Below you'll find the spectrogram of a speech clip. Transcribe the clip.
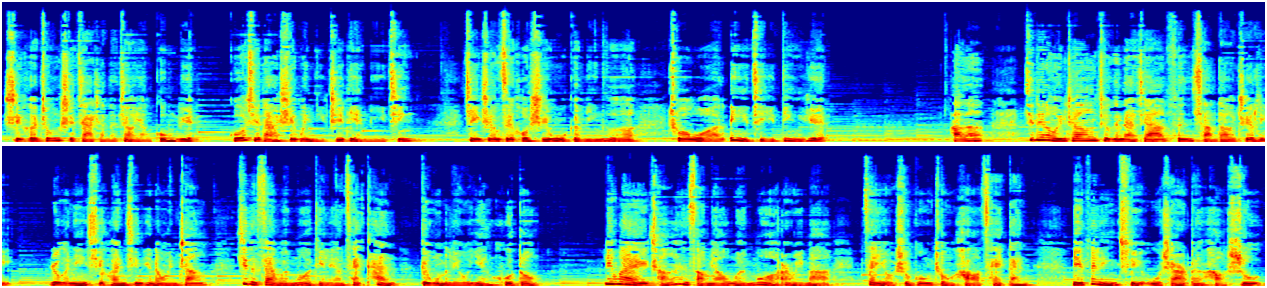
适合中式家长的教养攻略，国学大师为你指点迷津。仅剩最后十五个名额，戳我立即订阅。好了，今天的文章就跟大家分享到这里。”如果您喜欢今天的文章，记得在文末点亮再看，跟我们留言互动。另外，长按扫描文末二维码，在有书公众号菜单免费领取五十二本好书，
